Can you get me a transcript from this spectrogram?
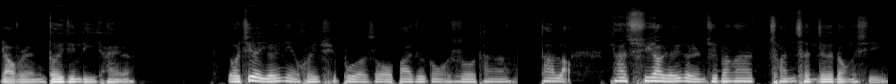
老人都已经离开了。我记得有一年回去部落的时候，我爸就跟我说他，他他老。他需要有一个人去帮他传承这个东西，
